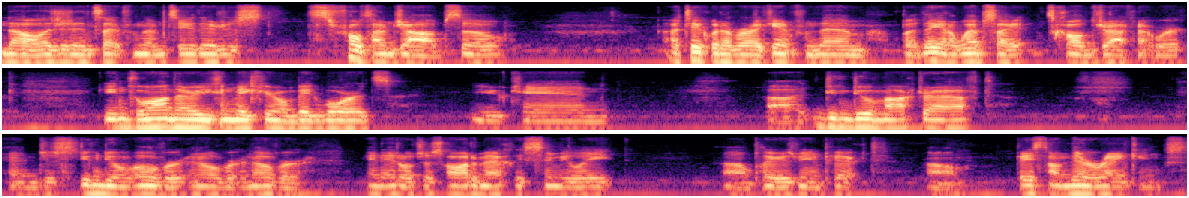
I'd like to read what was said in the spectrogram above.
knowledge and insight from them too. They're just full time job, so I take whatever I can from them. But they got a website. It's called the Draft Network. You can go on there. You can make your own big boards. You can uh, you can do a mock draft and just you can do them over and over and over, and it'll just automatically simulate um, players being picked um, based on their rankings.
